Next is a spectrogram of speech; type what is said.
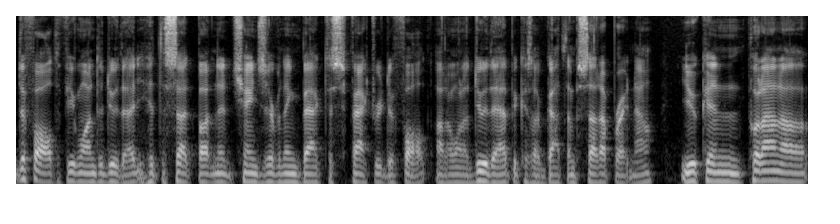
default if you wanted to do that. You hit the set button, it changes everything back to factory default. I don't want to do that because I've got them set up right now. You can put on a,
